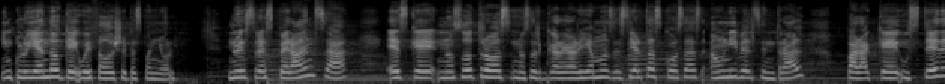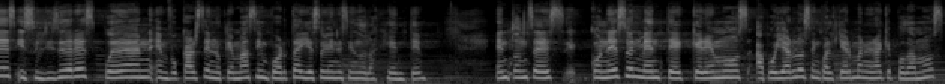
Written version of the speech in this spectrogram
incluyendo Gateway Fellowship Español. Nuestra esperanza es que nosotros nos encargaríamos de ciertas cosas a un nivel central para que ustedes y sus líderes puedan enfocarse en lo que más importa y eso viene siendo la gente. Entonces, con eso en mente, queremos apoyarlos en cualquier manera que podamos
